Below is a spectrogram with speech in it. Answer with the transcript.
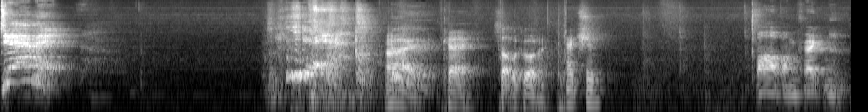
Damn it! Yeah! Alright, okay, stop recording. Action. Bob, I'm pregnant.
